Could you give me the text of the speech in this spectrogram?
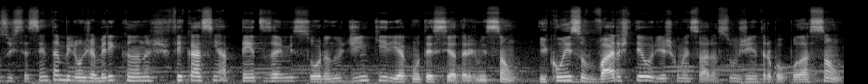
todos os 60 milhões de americanos ficassem atentos à emissora no dia em que iria acontecer a transmissão. E com isso, várias teorias começaram a surgir entre a população.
